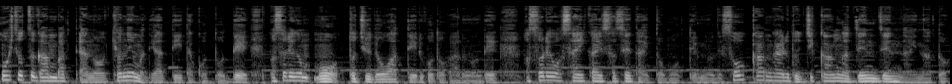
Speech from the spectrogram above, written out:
もう一つ頑張って、あの、去年までやっていたことで、まあそれがもう途中で終わっていることがあるので、まあそれを再開させたいと思っているので、そう考えると時間が全然ないなと。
